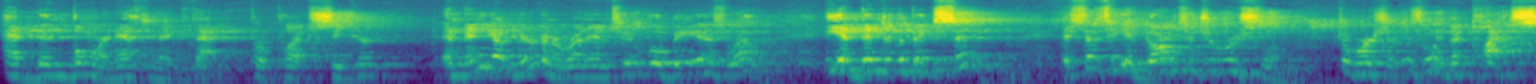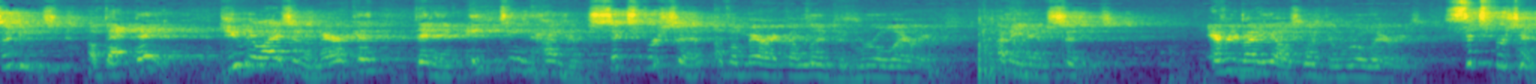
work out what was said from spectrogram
had been born ethnic, that perplexed seeker. And many of them you're going to run into will be as well. He had been to the big city. It says he had gone to Jerusalem to worship. It's one of the class cities of that day. Do you realize in America that in 1800, 6% of America lived in rural areas? I mean, in cities. Everybody else lived in rural areas. 6%.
